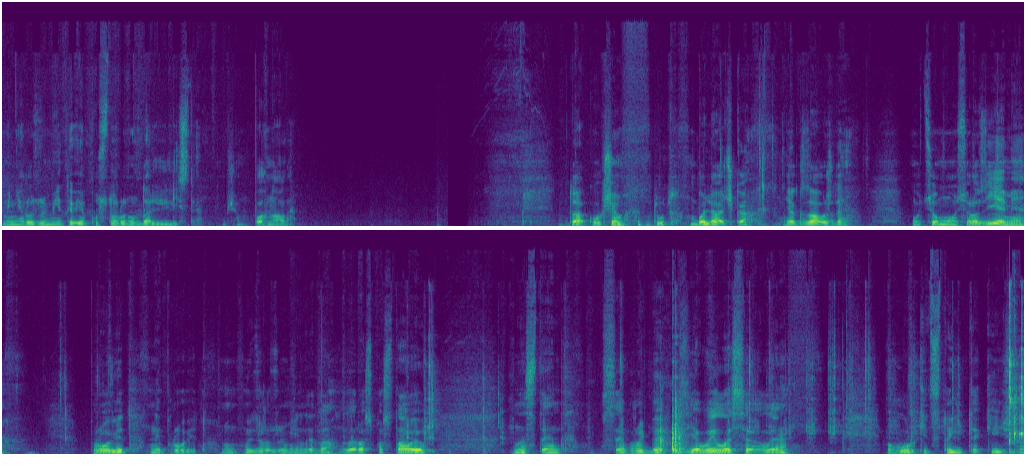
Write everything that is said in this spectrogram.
мені розуміти, в яку сторону далі лізти. В общем, погнали. Так, в общем, тут болячка, як завжди, у цьому ось роз'ємі. Провід, не провід. Ну, ви зрозуміли, да? Зараз поставив на стенд. Все вроді з'явилося, але гуркіт стоїть такий, що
